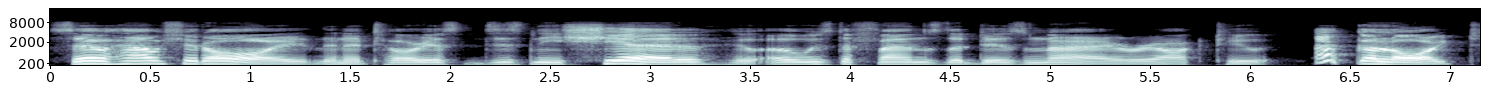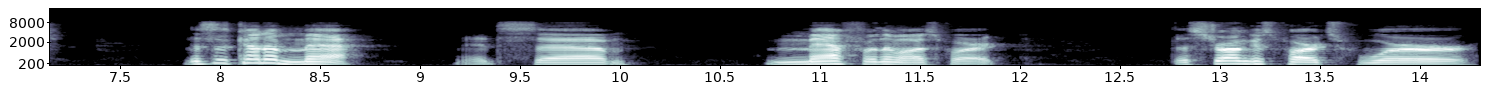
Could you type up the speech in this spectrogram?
So how should I, the notorious Disney shill who always defends the Disney, react to Acolyte? This is kind of meh. It's um, meh for the most part. The strongest parts were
